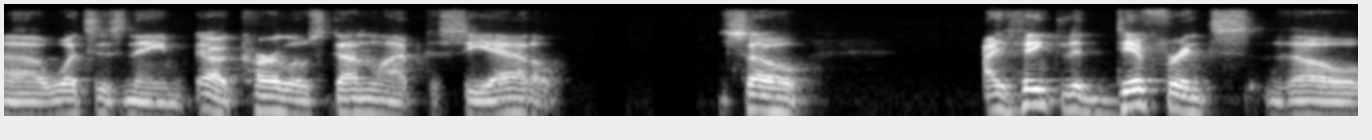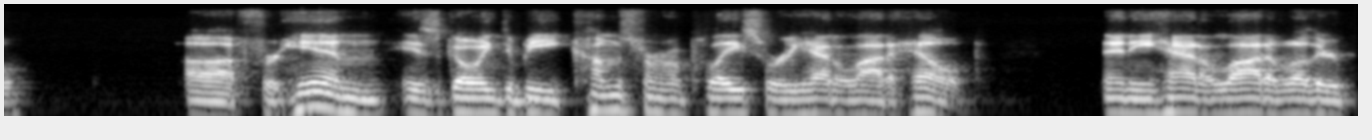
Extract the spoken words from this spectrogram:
uh, what's his name, uh, Carlos Dunlap to Seattle. So, I think the difference, though, uh, for him is going to be comes from a place where he had a lot of help, and he had a lot of other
